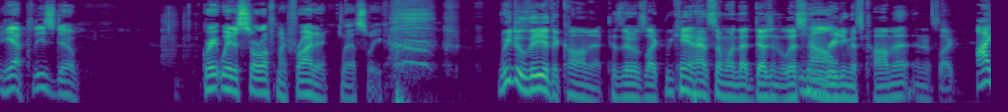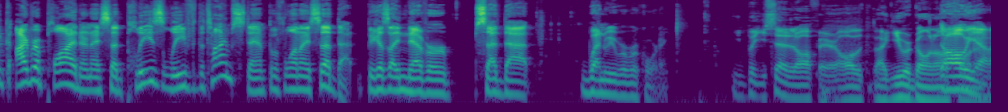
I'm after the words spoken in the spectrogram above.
Yeah, please do. Great way to start off my Friday last week. We deleted the comment because it was like, we can't have someone that doesn't listen No. reading this comment. And it's like, I I replied and I said, please leave the timestamp of when I said that because I never said that when we were recording. but you said it off air. All like you were going off. Oh on yeah,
